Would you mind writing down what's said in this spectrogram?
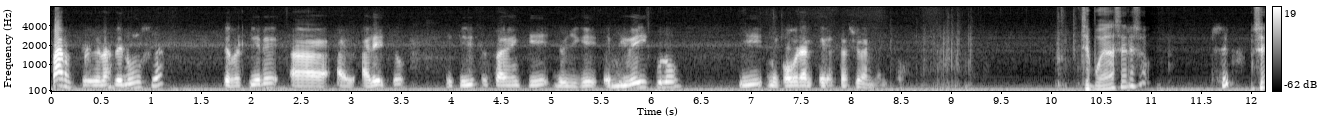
parte de las denuncias se refiere al hecho de que dicen, saben que yo llegué en mi vehículo y me cobran el estacionamiento. ¿Se puede hacer eso? Sí. Sí.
